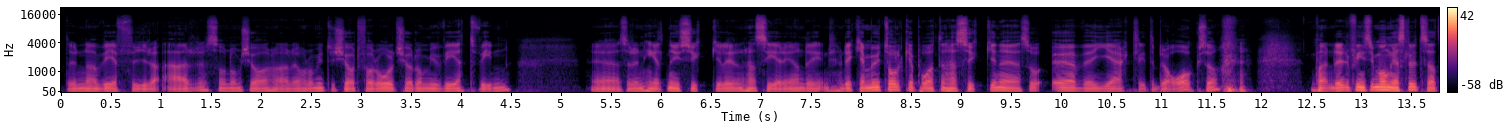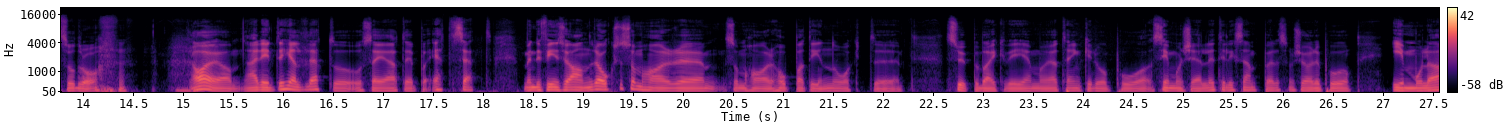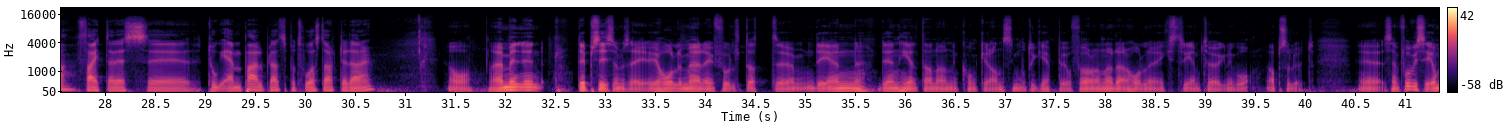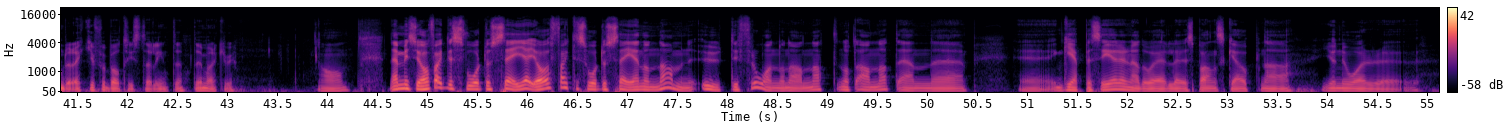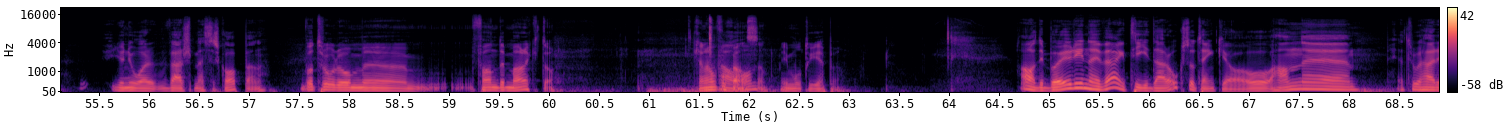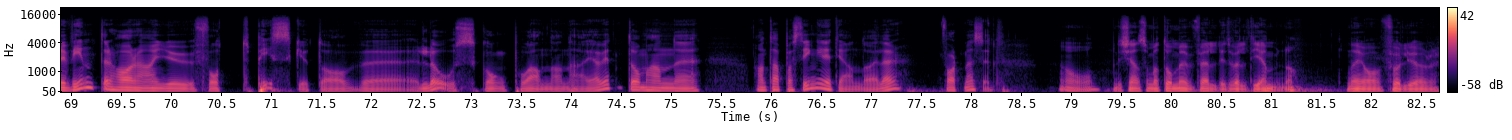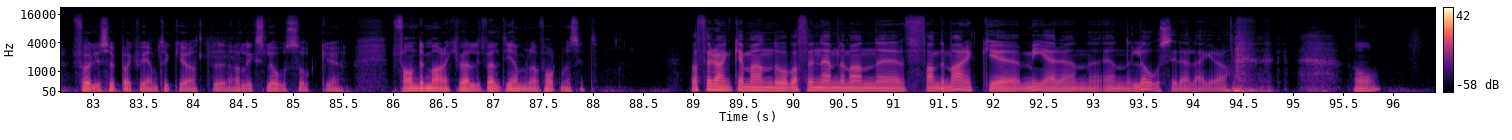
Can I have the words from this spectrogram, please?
Det är den här V4R som de kör här, det har de inte kört förra året, körde de ju V-Twin. Eh, så det är en helt ny cykel i den här serien. Det, det, kan man ju tolka på att den här cykeln är så överjäkligt bra också. det finns ju många slutsatser att dra. Ja, ja, nej det är inte helt lätt att, att, säga att det är på ett sätt. Men det finns ju andra också som har, eh, som har hoppat in och åkt eh, Superbike-VM och jag tänker då på Simoncelli till exempel som körde på Imola, fightades, eh, tog en pallplats på två starter där. Ja, nej, men eh, det är precis som du säger. Jag håller med dig fullt att eh, det, är en, det är en helt annan konkurrens i MotoGP och förarna där håller extremt hög nivå, absolut. Eh, sen får vi se om det räcker för Bautista eller inte, det märker vi. Ja, nej men så jag har faktiskt svårt att säga, jag har faktiskt svårt att säga något namn utifrån något annat, något annat än eh, GP-serierna då, eller spanska öppna junior, eh, junior Vad tror du om eh, van der Mark då? Kan han få ja. chansen i MotoGP? Ja, det börjar rinna iväg tid där också tänker jag och han, eh, jag tror här i vinter har han ju fått pisk utav eh, Lowe's gång på annan här. Jag vet inte om han, eh, han tappar stinger lite grann då, eller? Fartmässigt? Ja, det känns som att de är väldigt, väldigt jämna. När jag följer, följer Super tycker jag att eh, Alex Lowe's och eh, van der Mark väldigt, väldigt jämna fartmässigt. Varför rankar man då, varför nämner man eh, van der Mark mer än, än Lowe's i det här läget då? ja,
